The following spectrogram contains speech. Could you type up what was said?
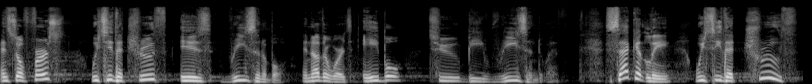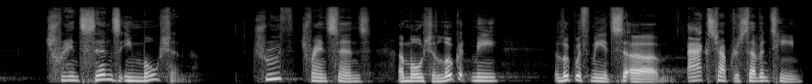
And so first, we see that truth is reasonable. In other words, able to be reasoned with. Secondly, we see that truth transcends emotion. Truth transcends emotion. Look at me, look with me. It's uh, Acts chapter 17,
